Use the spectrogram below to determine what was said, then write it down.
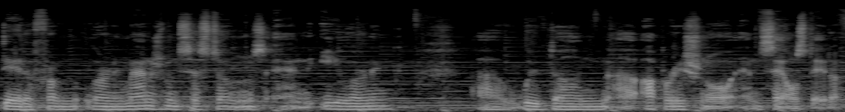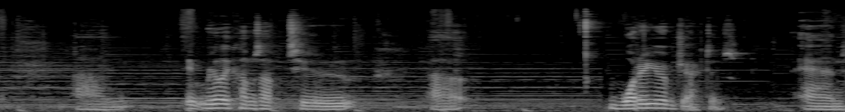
data from learning management systems and e-learning. Uh, we've done uh, operational and sales data. Um, it really comes up to uh, what are your objectives and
